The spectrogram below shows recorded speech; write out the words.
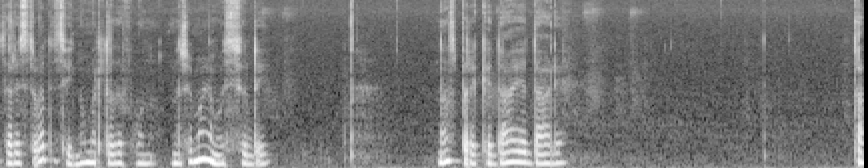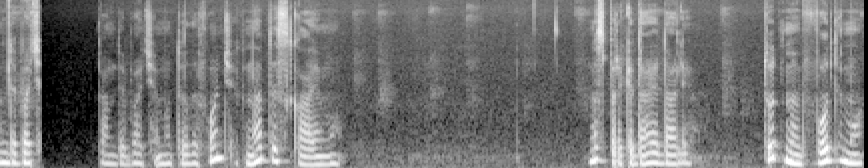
Зареєструвати свій номер телефону. Нажимаємо сюди. Нас перекидає далі. Там, де бачимо, там, де бачимо телефончик, натискаємо. Нас перекидає далі. Тут ми вводимо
